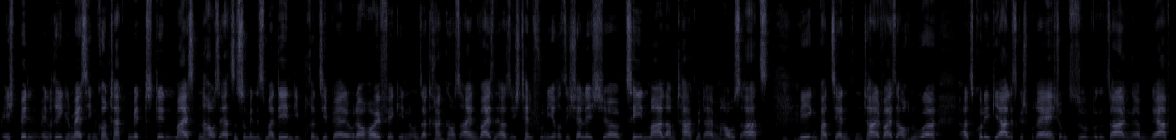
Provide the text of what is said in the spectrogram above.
Ich bin in regelmäßigen Kontakten mit den meisten Hausärzten, zumindest mal denen, die prinzipiell oder häufig in unser Krankenhaus einweisen. Also ich telefoniere sicherlich äh, zehnmal am Tag mit einem Hausarzt mhm. wegen Patienten, teilweise auch nur als kollegiales Gespräch, um zu sagen, ähm, ja,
